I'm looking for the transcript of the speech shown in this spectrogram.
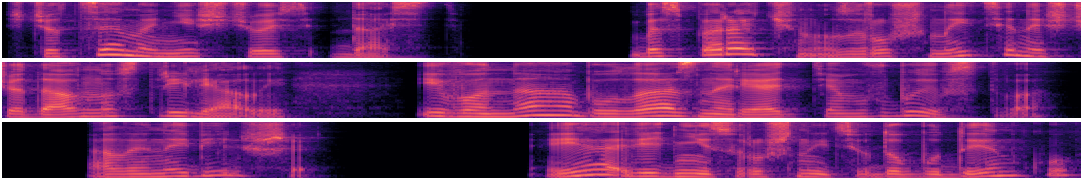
що це мені щось дасть. Безперечно, з рушниці нещодавно стріляли, і вона була знаряддям вбивства, але не більше. Я відніс рушницю до будинку,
